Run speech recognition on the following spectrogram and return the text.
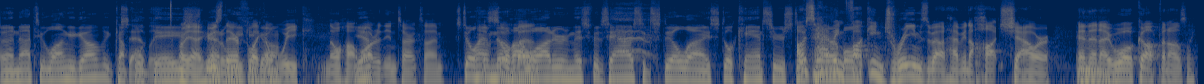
uh, not too long ago, a couple Sadly. of days. oh yeah, he was a there week for like ago. a week. No hot Yeah. water the entire time. Still have no so hot bad. water in Misfit's house. It's still uh, still cancer. Still I was having fucking dreams about having a hot shower, and then I woke up and I was like,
